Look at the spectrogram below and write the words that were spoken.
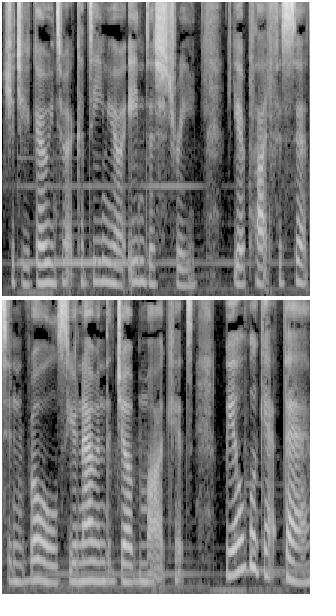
should you go into academia or industry? You applied for certain roles, you're now in the job market. We all will get there.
